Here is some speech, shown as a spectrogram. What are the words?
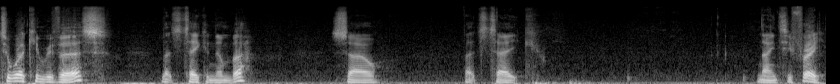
To work in reverse, let's take a number. So, let's take 93.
